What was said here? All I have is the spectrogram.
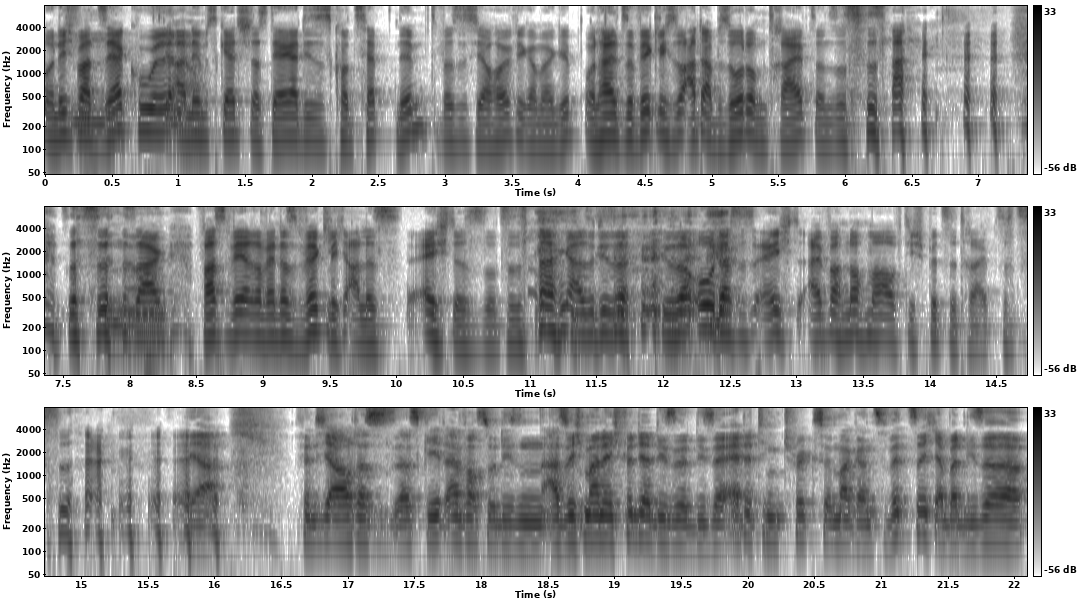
Und ich fand mhm, sehr cool genau. an dem Sketch, dass der ja dieses Konzept nimmt, was es ja häufiger mal gibt, und halt so wirklich so ad absurdum treibt und sozusagen, sozusagen genau. was wäre, wenn das wirklich alles echt ist, sozusagen. Also diese, dieser, oh, das ist echt, einfach nochmal auf die Spitze treibt, sozusagen. Ja. Finde ich auch, das, das geht einfach so diesen, also ich meine, ich finde ja diese, diese Editing-Tricks immer ganz witzig, aber dieser,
